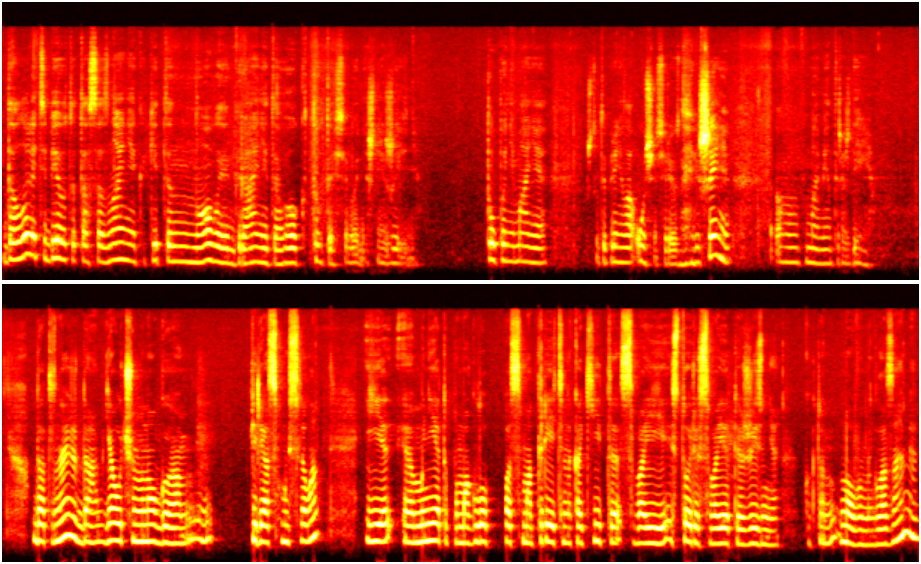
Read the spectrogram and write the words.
дало ли тебе вот это осознание какие-то новые грани того, кто ты в сегодняшней жизни? То понимание, что ты приняла очень серьезное решение в момент рождения. Да, ты знаешь, да, я очень много переосмыслила. И э, мне это помогло посмотреть на какие-то свои истории своей этой жизни как-то новыми глазами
